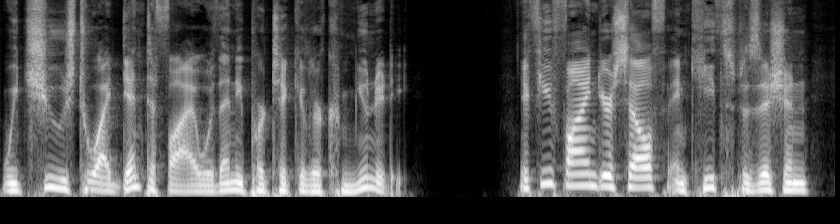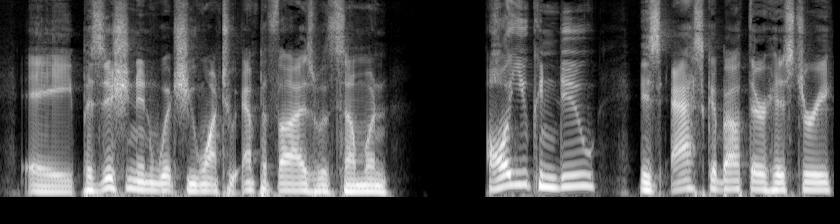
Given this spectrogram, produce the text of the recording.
we choose to identify with any particular community. If you find yourself in Keith's position, a position in which you want to empathize with someone, all you can do is ask about their history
